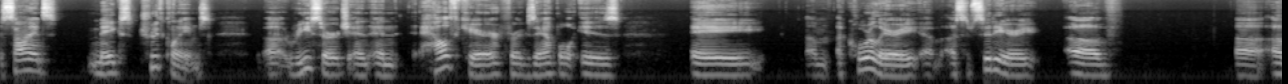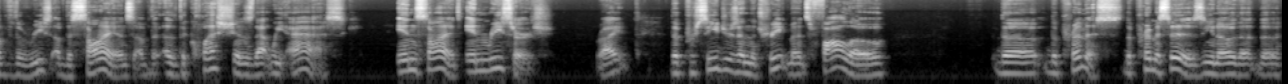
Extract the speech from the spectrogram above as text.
science makes truth claims, uh, research and and healthcare, for example, is a um, a corollary, um, a subsidiary of uh, of the res- of the science of the of the questions that we ask in science in research, right? The procedures and the treatments follow the the premise the premise is you know the the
